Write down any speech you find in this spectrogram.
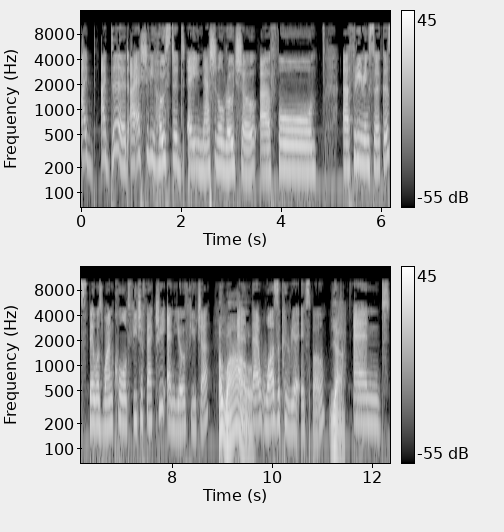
I, I did. I actually hosted a national roadshow uh, for uh, Three Ring Circus. There was one called Future Factory and Yo Future. Oh wow. And that was a career expo. Yeah. And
